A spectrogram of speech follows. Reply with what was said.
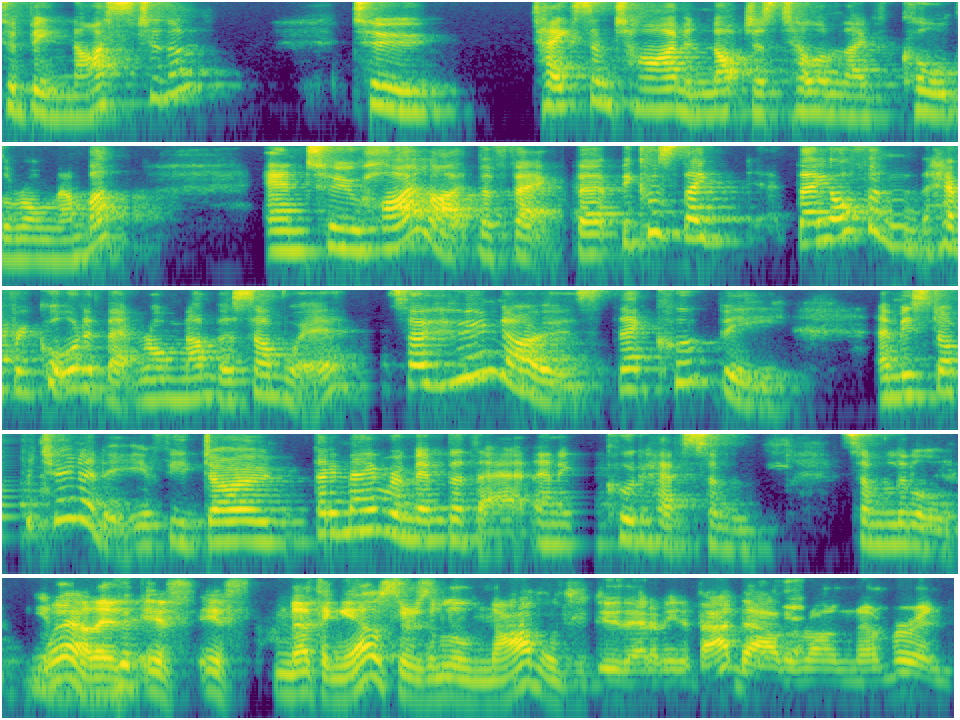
to be nice to them to take some time and not just tell them they've called the wrong number and to highlight the fact that because they they often have recorded that wrong number somewhere. So who knows? That could be a missed opportunity if you don't they may remember that and it could have some some little well know, if, if if nothing else there's a little novelty to do that i mean if i dial the wrong number and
